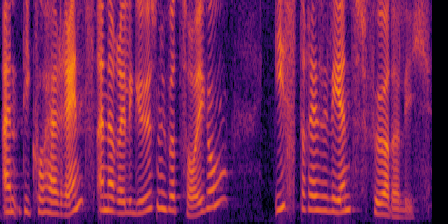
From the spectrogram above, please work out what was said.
ein, die Kohärenz einer religiösen Überzeugung ist Resilienz förderlich,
